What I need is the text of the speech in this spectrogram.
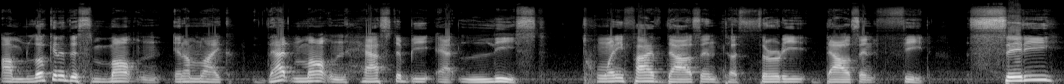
I'm looking at this mountain and I'm like, that mountain has to be at least 25,000 to 30,000 feet. City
